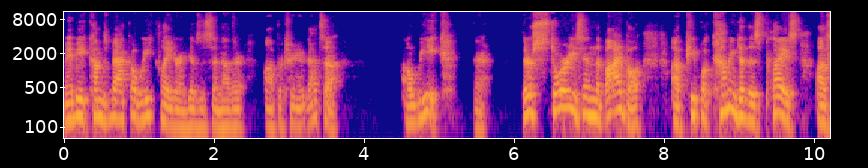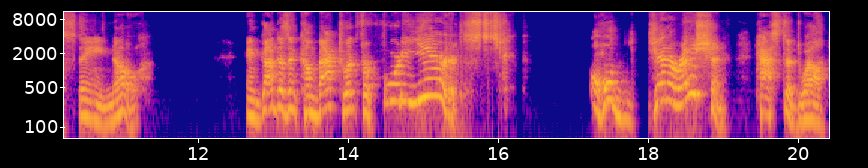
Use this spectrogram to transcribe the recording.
Maybe he comes back a week later and gives us another opportunity. That's a a week. There's stories in the Bible of people coming to this place of saying no. And God doesn't come back to it for 40 years. A whole generation has to dwell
